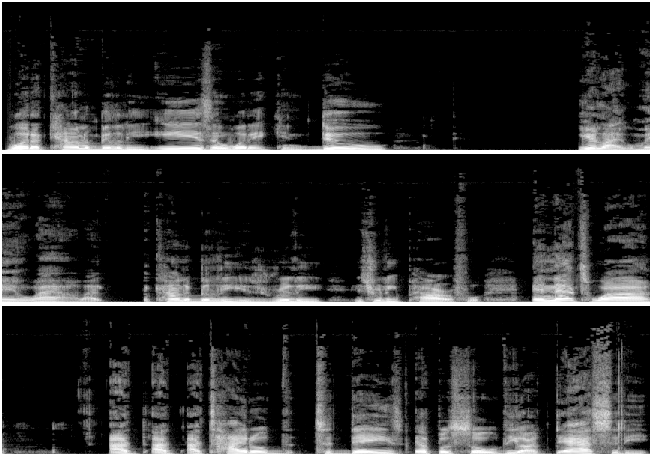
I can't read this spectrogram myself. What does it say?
what accountability is and what it can do, you're like, man, wow, like accountability is really it's really powerful. And that's why I, I, I titled today's episode The Audacity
